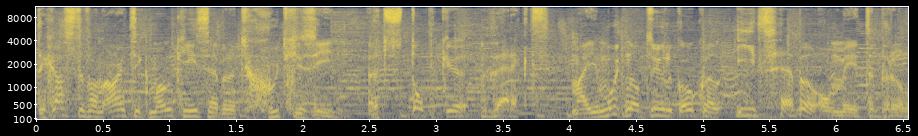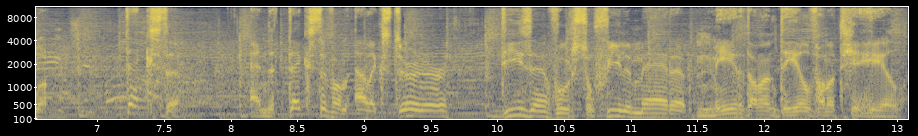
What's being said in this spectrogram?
De gasten van Arctic Monkeys hebben het goed gezien. Het stopje werkt. Maar je moet natuurlijk ook wel iets hebben om mee te brullen. Teksten. En de teksten van Alex Turner, die zijn voor Sophie Lemaire meer dan een deel van het geheel.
